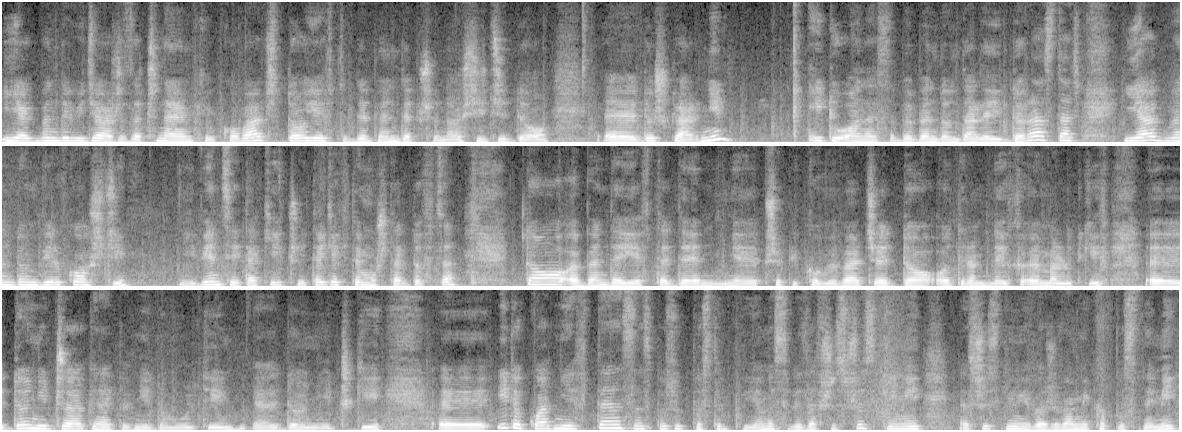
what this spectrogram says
i jak będę widziała, że zaczynają kiełkować, to je wtedy będę przenosić do, e, do szklarni i tu one sobie będą dalej dorastać. Jak będą wielkości mniej więcej takiej, czyli tak jak te musztardowce, to będę je wtedy e, przepikowywać do odrębnych e, malutkich e, doniczek, najpewniej do multi doniczki. I dokładnie w ten sam sposób postępujemy sobie zawsze z wszystkimi, z wszystkimi warzywami kapustnymi.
